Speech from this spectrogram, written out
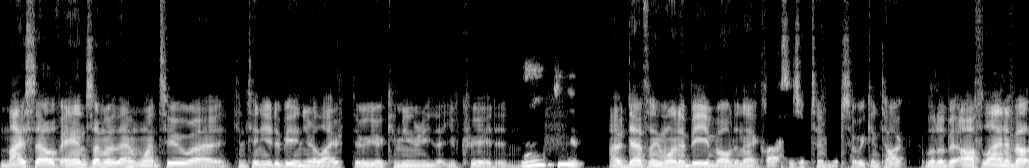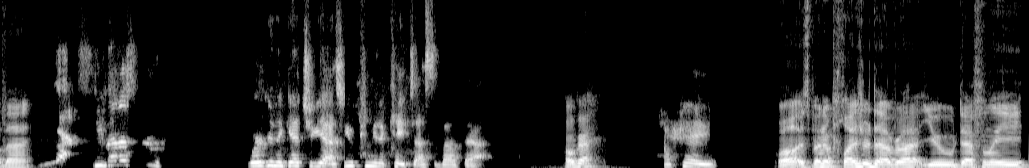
myself and some of them want to uh, continue to be in your life through your community that you've created. Thank you. I definitely want to be involved in that class in September so we can talk a little bit offline about that. Yes, you let us know. We're going to get you. Yes, you communicate to us about that. Okay. Okay. Well, it's been a pleasure, Debra. You definitely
